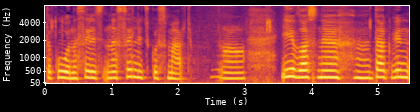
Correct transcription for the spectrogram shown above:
таку насильницьку смерть. І, власне, е, так, він,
